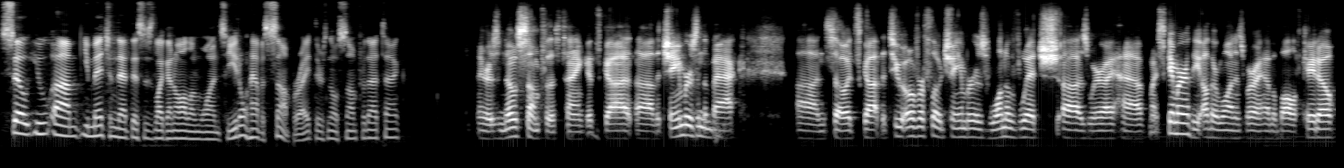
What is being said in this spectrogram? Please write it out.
So you um you mentioned that this is like an all-in-one. So you don't have a sump, right? There's no sump for that tank. There is no sump for this tank. It's got uh, the chambers in the back, uh, and so it's got the two overflow chambers. One of which uh, is where I have my skimmer. The other one is where I have a ball of chaeto.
